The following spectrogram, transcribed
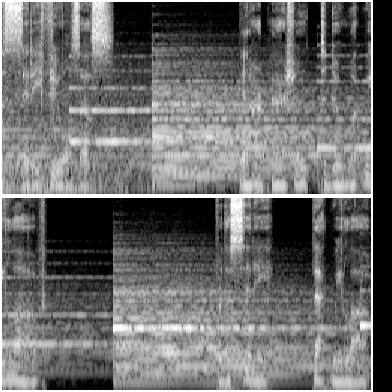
The city fuels us in our passion to do what we love for the city that we love.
